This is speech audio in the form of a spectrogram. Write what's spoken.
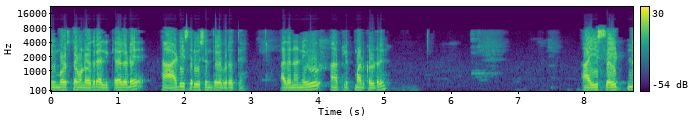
ನೀವು ಮೌಸ್ ತಗೊಂಡು ಹೋದ್ರೆ ಅಲ್ಲಿ ಕೆಳಗಡೆ, ಆ ಡಿ ಸರ್ವಿಸ್ ಅಂತೇಳಿ ಬರುತ್ತೆ. ಅದನ್ನ ನೀವು ಕ್ಲಿಕ್ ಮಾಡ್ಕೊಳ್ರಿ. ಆ, ಈ ಸೈಟ್ನ,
